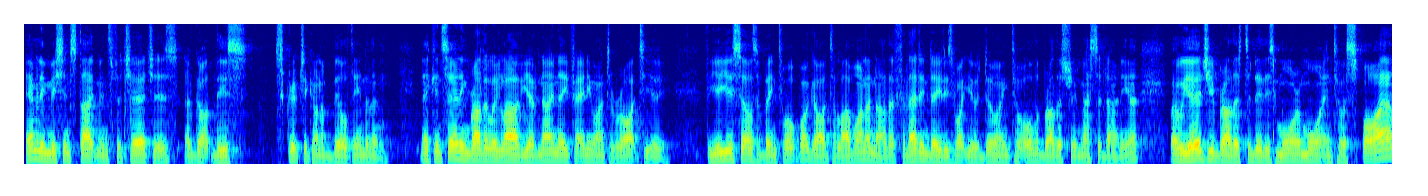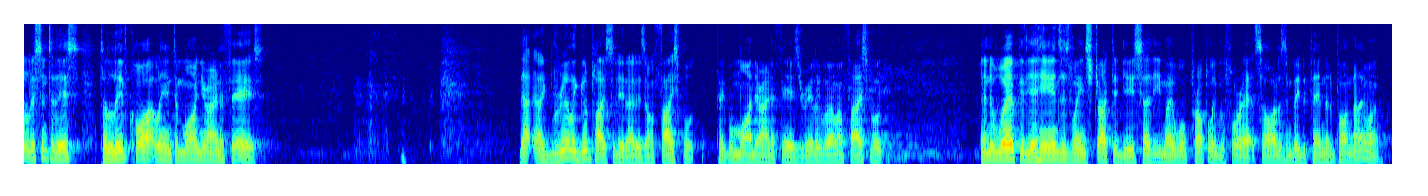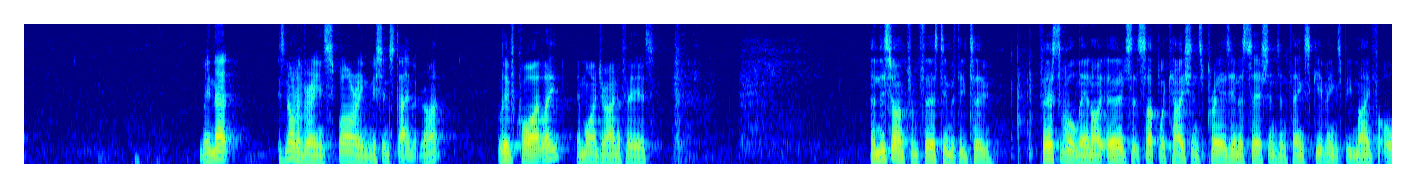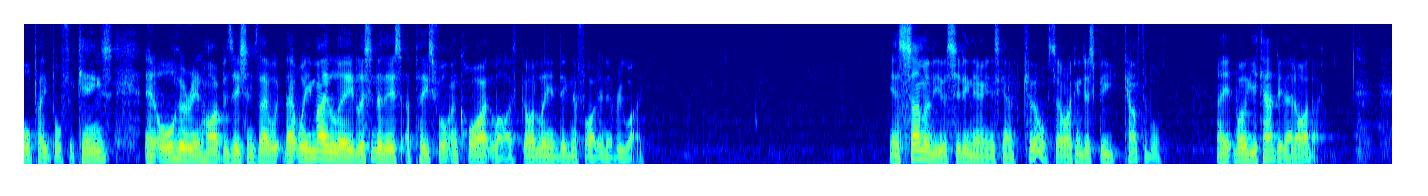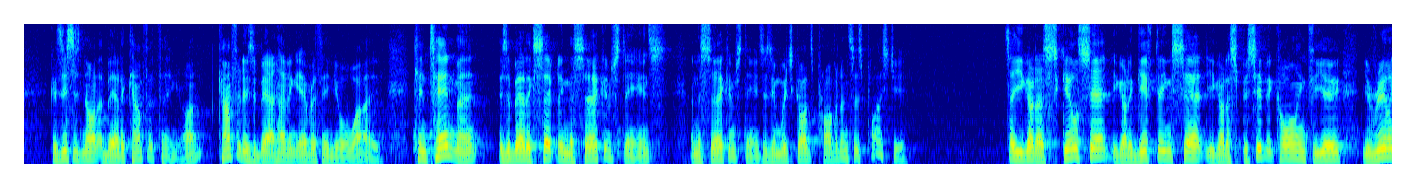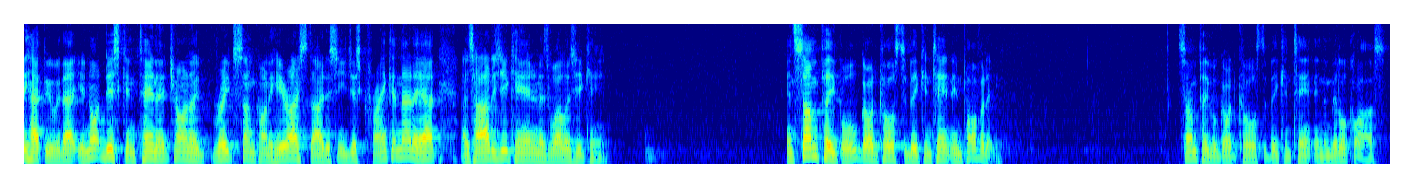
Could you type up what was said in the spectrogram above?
how many mission statements for churches have got this scripture kind of built into them? Now, concerning brotherly love, you have no need for anyone to write to you for you yourselves have been taught by God to love one another, for that indeed is what you are doing to all the brothers through Macedonia. But we urge you, brothers, to do this more and more and to aspire, listen to this, to live quietly and to mind your own affairs. that, a really good place to do that is on Facebook. People mind their own affairs really well on Facebook. And to work with your hands as we instructed you, so that you may walk properly before outsiders and be dependent upon no one. I mean, that it's not a very inspiring mission statement, right? Live quietly and mind your own affairs. and this one from 1 Timothy 2. First of all, then, I urge that supplications, prayers, intercessions, and thanksgivings be made for all people, for kings and all who are in high positions, that we may lead, listen to this, a peaceful and quiet life, godly and dignified in every way. Now, some of you are sitting there and you're just going, cool, so I can just be comfortable. Uh, well, you can't do that either. Because this is not about a comfort thing, right? Comfort is about having everything your way. Contentment is about accepting the circumstance and the circumstances in which God's providence has placed you. So you've got a skill set, you've got a gifting set, you've got a specific calling for you. You're really happy with that. You're not discontented trying to reach some kind of hero status, and you're just cranking that out as hard as you can and as well as you can. And some people, God calls to be content in poverty. Some people, God calls to be content in the middle class,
